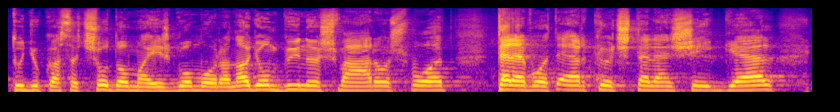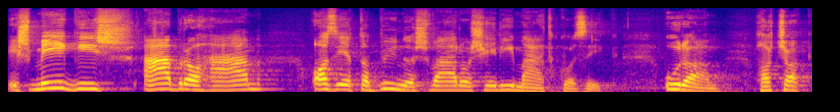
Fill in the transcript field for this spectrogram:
Tudjuk azt, hogy Sodoma és Gomorra nagyon bűnös város volt, tele volt erkölcstelenséggel, és mégis Ábrahám azért a bűnös városért imádkozik. Uram, ha csak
